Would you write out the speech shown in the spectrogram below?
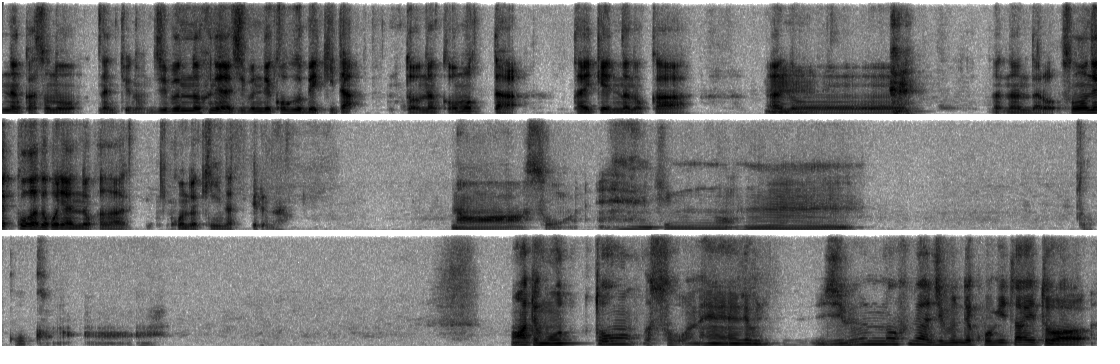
なんかその、なんていうの、自分の船は自分で漕ぐべきだとなんか思った体験なのか、あのーななんだろう、その根っこがどこにあるのかが今度気になってるな。なあ、そうね。自分の、うーん。どこかな。まあでも、もそうね。でも、自分の船は自分で漕ぎたいとは、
